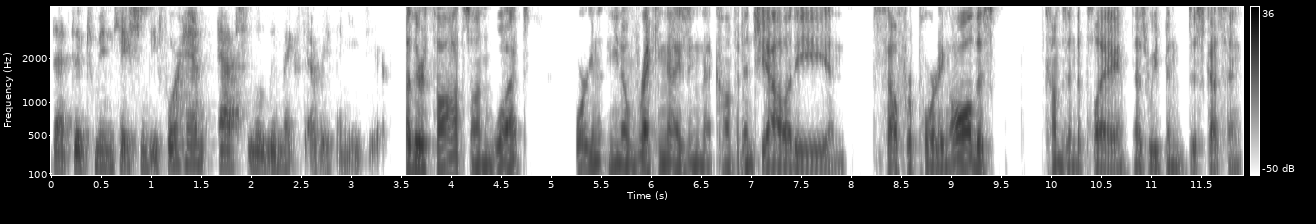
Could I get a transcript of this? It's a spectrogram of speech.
that good communication beforehand absolutely makes everything easier. Other thoughts on what organ, you know, recognizing that confidentiality and self-reporting, all this comes into play as we've been discussing.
